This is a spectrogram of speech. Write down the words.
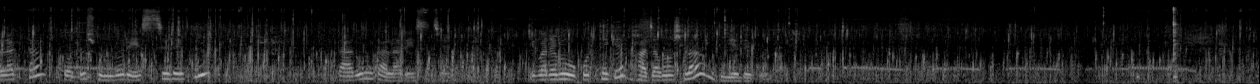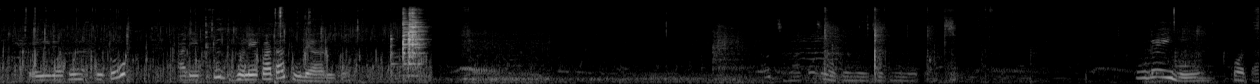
কালারটা কত সুন্দর এসছে দেখুন। দারুণ কালার এসছে। এবার আমি ওপর থেকে ভাজা মশলা দিয়ে দেব। এই রকম ফুটুক আর একটু ধনে পাতা তুলে আনব। তুলেই কটা।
